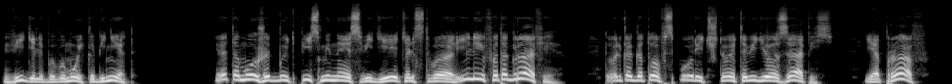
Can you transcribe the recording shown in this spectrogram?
Видели бы вы мой кабинет. Это может быть письменное свидетельство или фотография. Только готов спорить, что это видеозапись. Я прав?»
